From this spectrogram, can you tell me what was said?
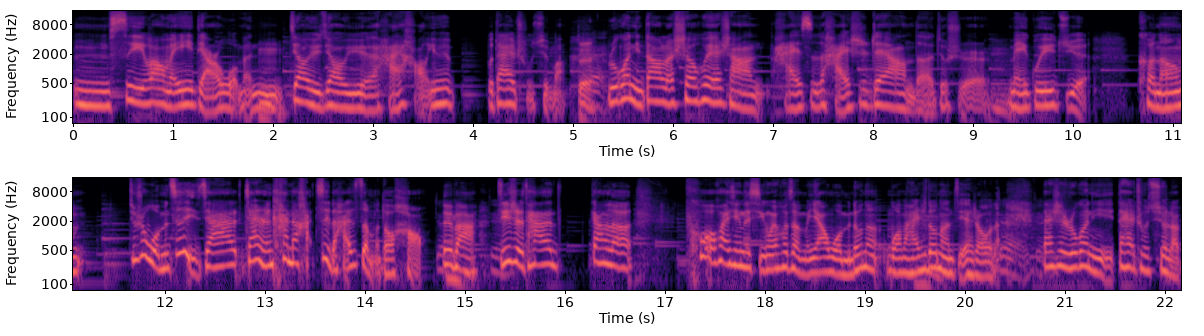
嗯，肆意妄为一点儿，我们嗯教育教育还好，因为不带出去嘛。对，如果你到了社会上，孩子还是这样的，就是嗯没规矩，可能就是我们自己家家人看着孩自己的孩子怎么都好，对对吧？对即使他干了破坏性的行为或怎么样，我们都能，我们还是都能接受的。对，但是如果你带出去了，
